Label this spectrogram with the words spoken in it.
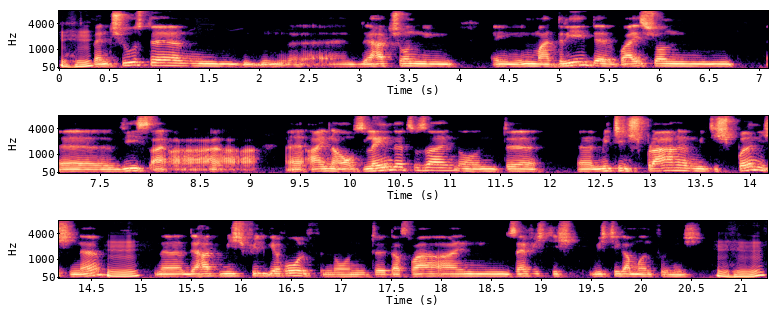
Mhm. Ben Schuster, der hat schon in, in, in Madrid, der weiß schon, äh, wie es ein, ein Ausländer zu sein und äh, äh, mit den Sprachen, mit dem Spanischen, ne? Mhm. Ne, der hat mich viel geholfen und äh, das war ein sehr wichtig, wichtiger Mann für mich. Mhm.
